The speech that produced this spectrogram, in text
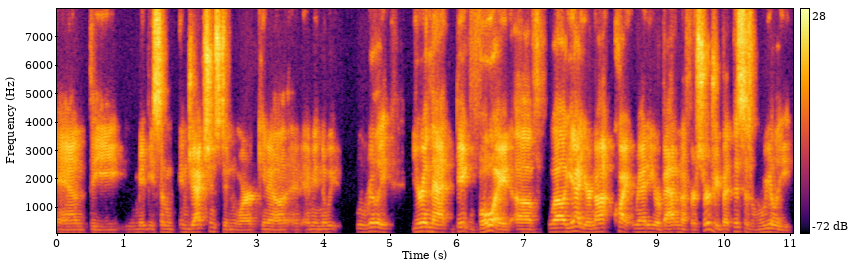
and, the maybe some injections didn't work. You know, I, mean, we we're really you're in that big void of, well, yeah, you're not quite ready or bad enough for surgery, but this is really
